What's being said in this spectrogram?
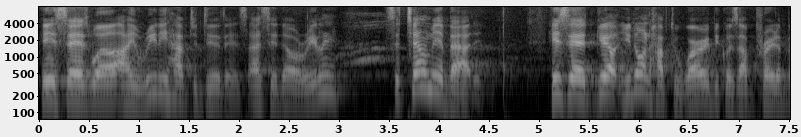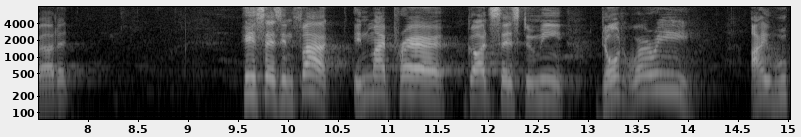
He says, Well, I really have to do this. I said, Oh, really? So tell me about it. He said, Girl, you don't have to worry because I prayed about it. He says, In fact, in my prayer, God says to me, Don't worry. I will,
